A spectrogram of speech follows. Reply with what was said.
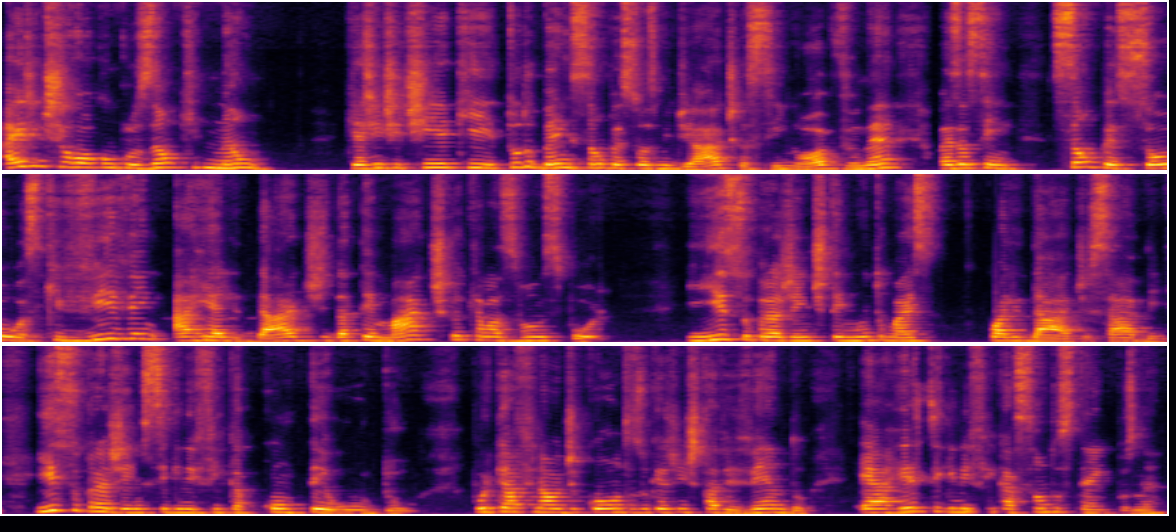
Aí a gente chegou à conclusão que não, que a gente tinha que, tudo bem, são pessoas midiáticas, sim, óbvio, né? Mas assim, são pessoas que vivem a realidade da temática que elas vão expor. E isso para a gente tem muito mais qualidade, sabe? Isso para a gente significa conteúdo, porque afinal de contas o que a gente está vivendo é a ressignificação dos tempos, né?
